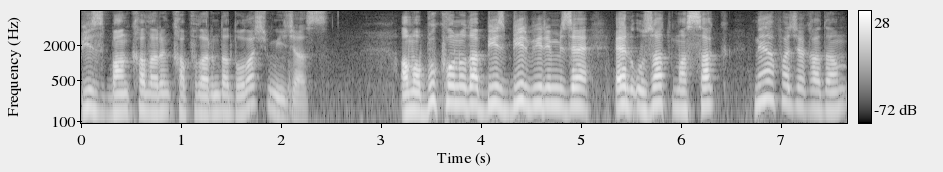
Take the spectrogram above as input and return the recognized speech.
biz bankaların kapılarında dolaşmayacağız. Ama bu konuda biz birbirimize el uzatmasak ne yapacak adam?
